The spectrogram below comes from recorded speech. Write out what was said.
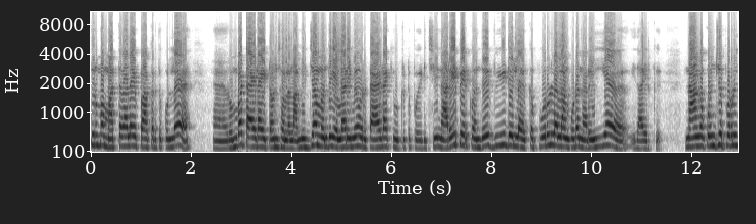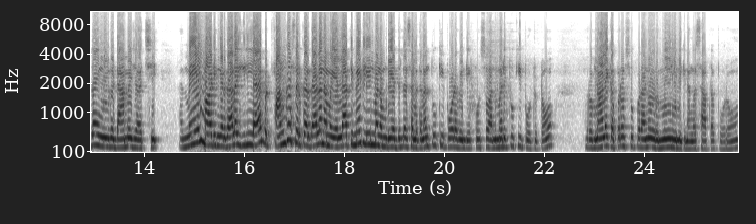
திரும்ப மற்ற வேலையை பார்க்கறதுக்குள்ள ரொம்ப டயர்டாயிட்டோம்னு சொல்லலாம். மிச்சம் வந்து எல்லாரையுமே ஒரு டயர்டாக்கி விட்டுட்டு போயிடுச்சு. நிறைய பேருக்கு வந்து வீடில் இருக்க பொருளெல்லாம் கூட நிறைய இதாயிருக்கு. நாங்கள் கொஞ்சம் பொருள் தான் எங்களுக்கு டேமேஜ் ஆச்சு. மேல் மாடிங்கிறதால இல்லை பட் ஃபங்கஸ் இருக்கிறதால நம்ம எல்லாத்தையுமே க்ளீன் பண்ண முடியாது இல்லை சிலதெல்லாம் தூக்கி போட வேண்டியிருக்கும். ஸோ அந்த மாதிரி தூக்கி போட்டுட்டோம். ரொம்ப நாளைக்கு அப்புறம் சூப்பரான ஒரு மீல் இன்னைக்கு நாங்கள் சாப்பிட போகிறோம்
